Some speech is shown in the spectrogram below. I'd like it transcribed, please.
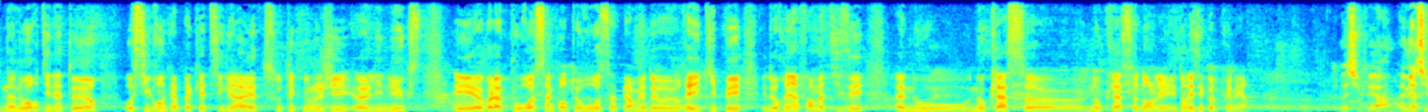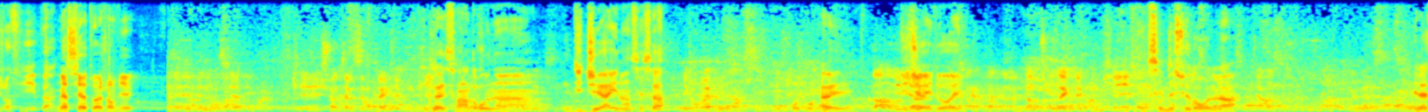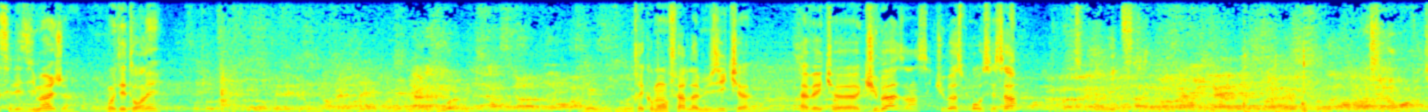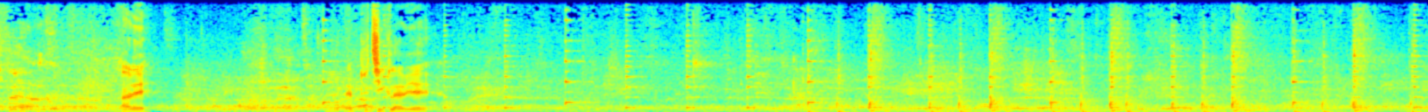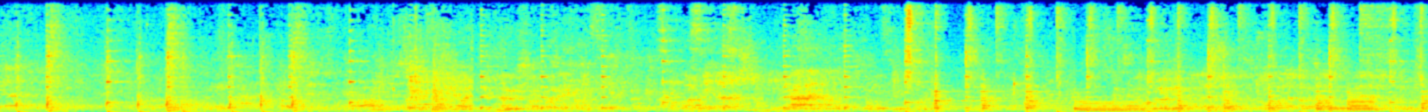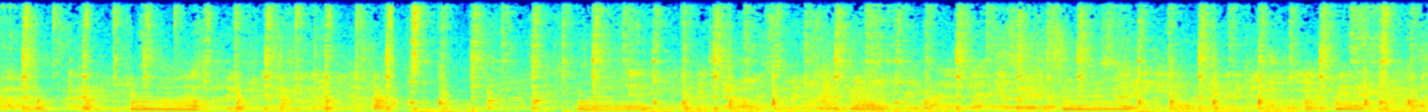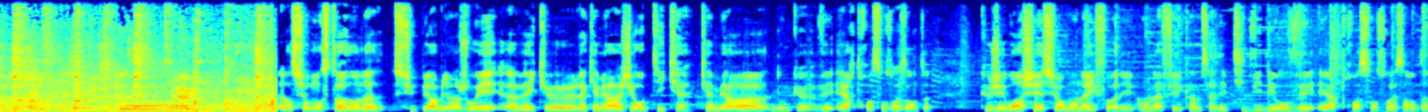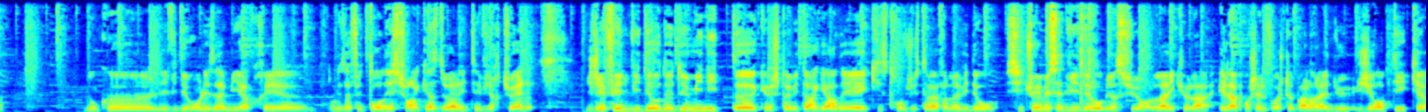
nano-ordinateurs aussi grands qu'un paquet de cigarettes sous technologie Linux. Et voilà, pour 50 euros, ça permet de rééquiper et de réinformatiser nos, classes, dans les écoles primaires. Bah, super. Euh, merci Jean-Philippe. Merci à toi, Janvier. Donc là, c'est un drone, un DJI, non C'est ça? Ah oui, DJI doré. Donc c'est Monsieur Drone là. Et là, c'est les images qui ont été tournées. Après, comment faire de la musique avec euh, Cubase, hein, c'est Cubase Pro, c'est ça? Allez, les petits claviers. Sur mon stand, on a super bien joué avec euh, la caméra gyroptique, caméra donc euh, VR 360 que j'ai branché sur mon iPhone et on a fait comme ça des petites vidéos VR 360. Donc euh, les vidéos on les a mis après, on les a fait tourner sur un casque de réalité virtuelle. J'ai fait une vidéo de 2 minutes que je t'invite à regarder qui se trouve juste à la fin de la vidéo. Si tu as aimé cette vidéo, bien sûr, like-la et la prochaine fois je te parlerai du gyroptique.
